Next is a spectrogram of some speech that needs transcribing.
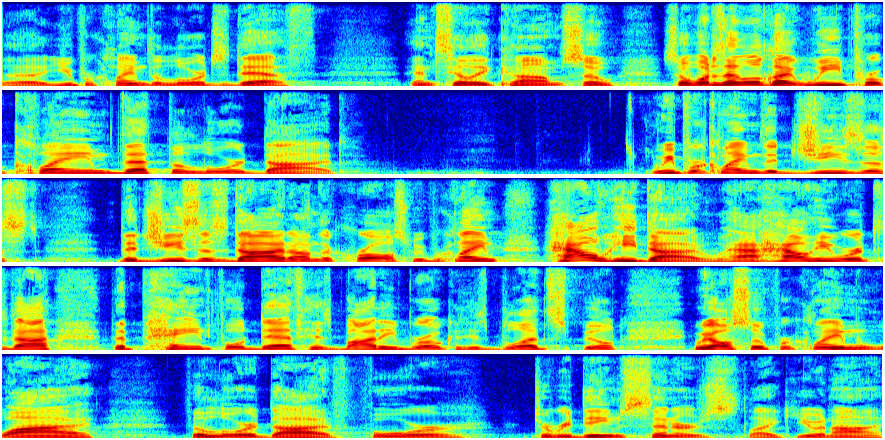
uh, you proclaim the Lord's death until he comes. So, so what does that look like? We proclaim that the Lord died. We proclaim that Jesus, that Jesus died on the cross. We proclaim how he died, how he were to die, the painful death, his body broken, his blood spilled. We also proclaim why the Lord died for to redeem sinners like you and I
